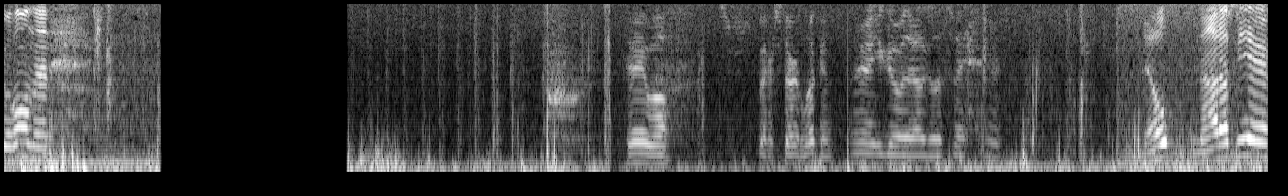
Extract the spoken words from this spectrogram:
go home then. Okay, well, better start looking. Alright, you go over there, I'll go this way. Nope, not up here.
